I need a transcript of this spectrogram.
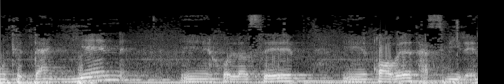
متدین خلاصه قابل تصویره.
